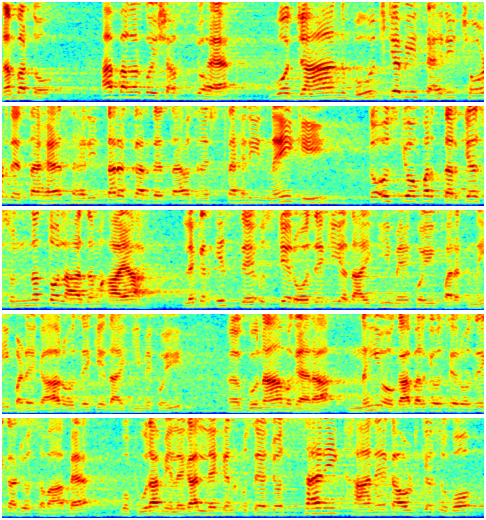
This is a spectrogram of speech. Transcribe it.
नंबर दो, अब अगर कोई शख्स जो है, वो जान बूझ के भी सहरी छोड़ देता है, सहरी तर्क कर देता है, उसने सहरी नहीं की तो उसके ऊपर तर्क सुन्नत तो लाजम आया। लेकिन इससे उसके रोज़े की अदायगी में कोई फ़र्क नहीं पड़ेगा, रोज़े की अदायगी में कोई गुनाह वगैरह नहीं होगा, बल्कि उसे रोज़े का जो सवाब है, वो पूरा मिलेगा। लेकिन उसे जो सहरी खाने का उठ के सुबह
